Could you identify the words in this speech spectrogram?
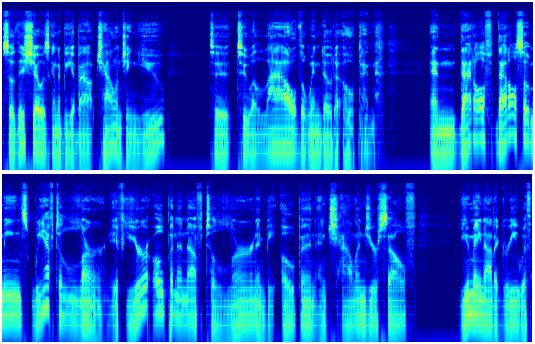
So this show is going to be about challenging you to to allow the window to open. And that all that also means we have to learn. If you're open enough to learn and be open and challenge yourself you may not agree with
